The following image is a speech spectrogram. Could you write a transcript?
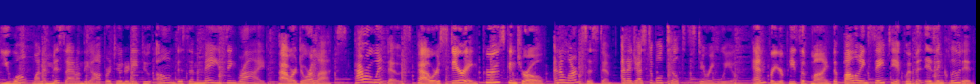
you won't want to miss out on the opportunity to own this amazing ride. Power door locks, power windows, power steering, cruise control, system, an adjustable tilt steering wheel. And for your peace of mind, the following safety equipment is included.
